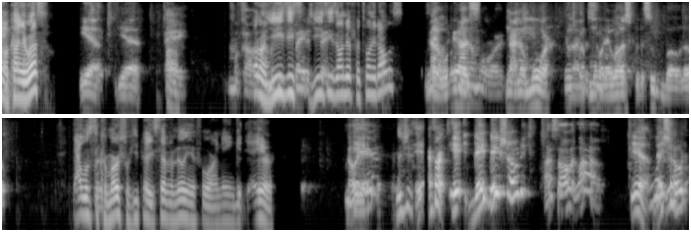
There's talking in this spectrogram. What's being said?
on uh, Kanye West. Yeah, yeah. Nah. Hey, oh. I'm gonna call. Hold on, I'm gonna keep Yeezys spade. Yeezys on there for twenty dollars. No, There not no more. Not no more. It was Not for no the more. Super There Bowl. was for the Super Bowl though. That was the commercial he paid seven million for, and they didn't get the air. No, it yeah. aired. Did you? It- I thought it, they they showed it. I saw it live. Yeah, they showed it.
